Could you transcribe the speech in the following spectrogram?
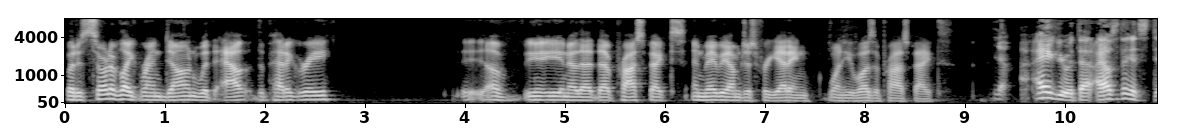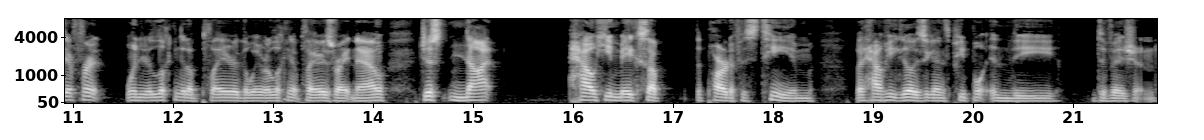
but it's sort of like Rendon without the pedigree of you know that that prospect. And maybe I'm just forgetting when he was a prospect. No, I agree with that. I also think it's different when you're looking at a player the way we're looking at players right now. Just not how he makes up the part of his team, but how he goes against people in the division.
